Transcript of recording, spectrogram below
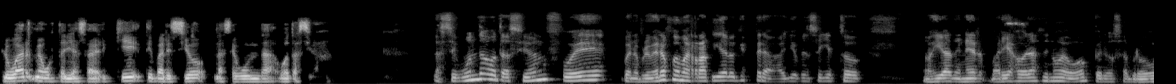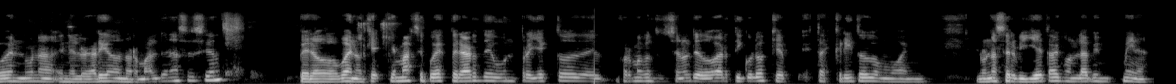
lugar me gustaría saber qué te pareció la segunda votación. La segunda votación fue, bueno, primero fue más rápida de lo que esperaba. Yo pensé que esto nos iba a tener varias horas de nuevo, pero se aprobó en una, en el horario normal de una sesión. Pero bueno, ¿qué, más se puede esperar de un proyecto de forma constitucional de dos artículos que está escrito como en, en una servilleta con lápiz mina?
